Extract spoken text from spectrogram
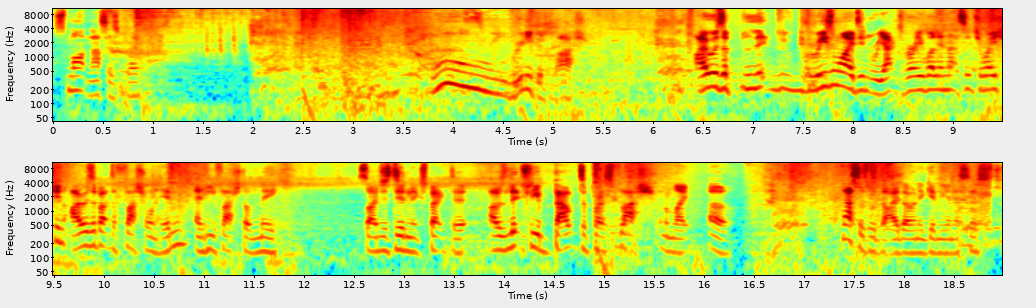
Smart Nasus play. Ooh, really good flash. I was a the reason why I didn't react very well in that situation. I was about to flash on him, and he flashed on me, so I just didn't expect it. I was literally about to press flash, and I'm like, oh. Nasus would die though and give me an assist.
